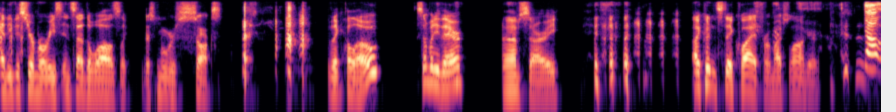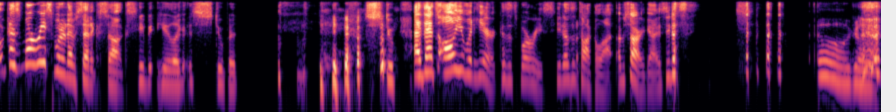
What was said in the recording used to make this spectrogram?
and you just hear Maurice inside the walls like this movie sucks. like, hello? Somebody there? I'm sorry. I couldn't stay quiet for much longer. no, because Maurice wouldn't have said it sucks. He he like it's stupid, stupid, and that's all you would hear because it's Maurice. He doesn't talk a lot. I'm sorry, guys. He doesn't. Oh god.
